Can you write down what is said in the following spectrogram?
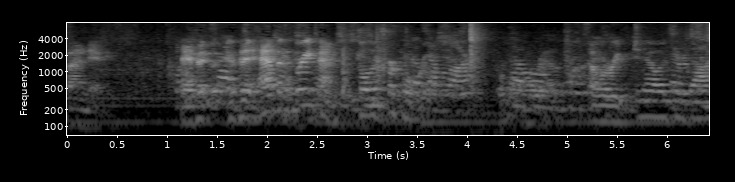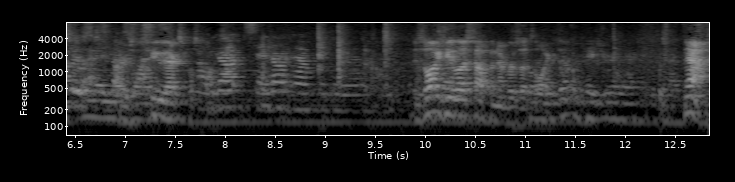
fine, Davey. Okay, if it, if it happened three times, it's called a triple root. Double root. Double root. You know, it's a document. There's two x plus one. not, I don't have to do it. As long as you list out the numbers, that's all I There's care. a picture in there. Now,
